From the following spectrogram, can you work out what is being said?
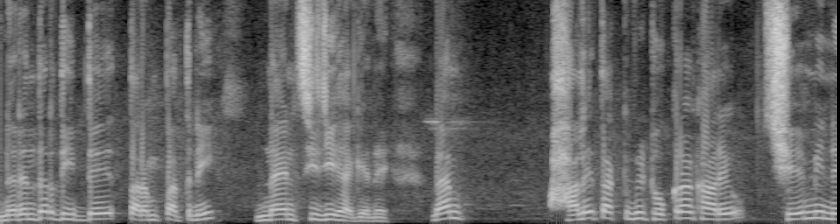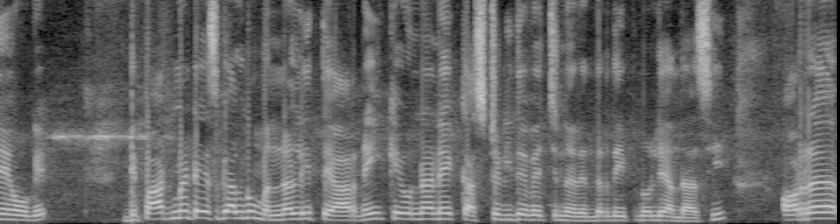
ਨਰਿੰਦਰਦੀਪ ਦੇ ਧਰਮ ਪਤਨੀ ਨੈਂਸੀ ਜੀ ਹੈਗੇ ਨੇ। ਮੈਮ, ਹਾਲੇ ਤੱਕ ਵੀ ਠੋਕਰਾਂ ਖਾ ਰਹੇ ਹੋ? 6 ਮਹੀਨੇ ਹੋ ਗਏ। ਡਿਪਾਰਟਮੈਂਟ ਇਸ ਗੱਲ ਨੂੰ ਮੰਨਣ ਲਈ ਤਿਆਰ ਨਹੀਂ ਕਿ ਉਹਨਾਂ ਨੇ ਕਸਟਡੀ ਦੇ ਵਿੱਚ ਨਰਿੰਦਰਦੀਪ ਨੂੰ ਲਿਆਂਦਾ ਸੀ ਔਰ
